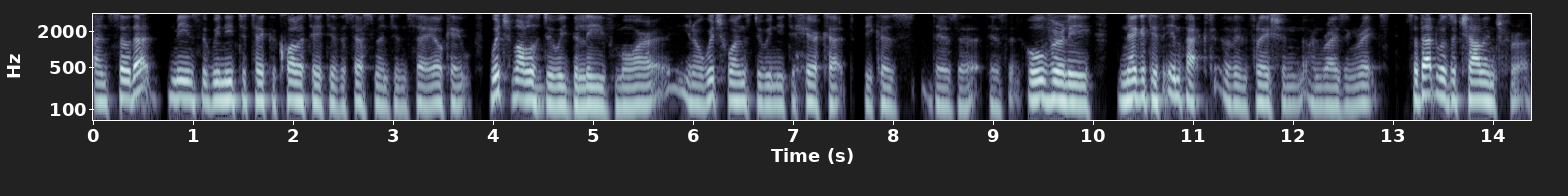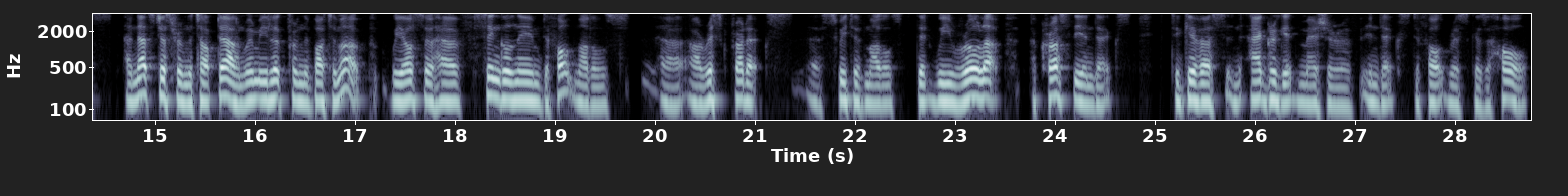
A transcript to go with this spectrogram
And so that means that we need to take a qualitative assessment and say, okay, which models do we believe more? You know, which ones do we need to haircut because there's a there's an overly negative impact of inflation on rising rates. So that was a challenge for us. And that's just from the top down. When we look from the bottom up, we also have single name default models uh, our risk products suite of models that we roll up across the index to give us an aggregate measure of index default risk as a whole.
